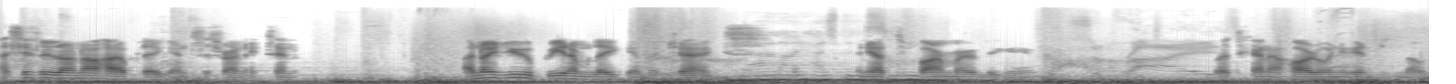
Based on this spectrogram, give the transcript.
I simply don't know how to play against this Renekton. I know you beat him late game with Jax, and you have to farm early game. But it's kind of hard when you get into those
